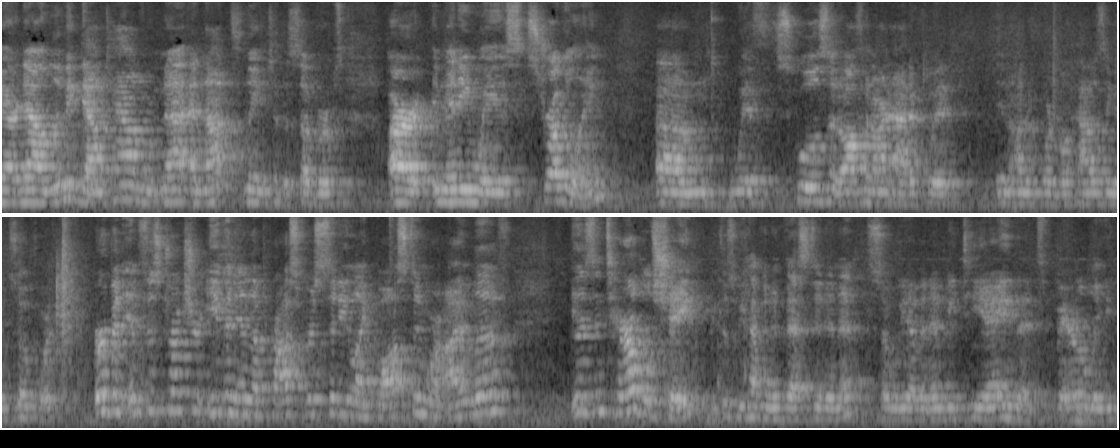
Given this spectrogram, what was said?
are now living downtown and not fleeing to the suburbs are in many ways struggling um, with schools that often aren't adequate in unaffordable housing and so forth. Urban infrastructure, even in the prosperous city like Boston where I live, is in terrible shape because we haven't invested in it. So we have an MBTA that's barely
